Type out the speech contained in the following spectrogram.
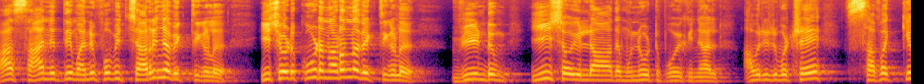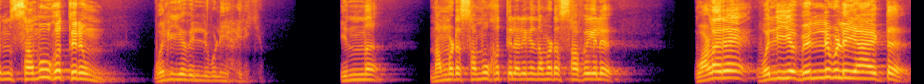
ആ സാന്നിധ്യം അനുഭവിച്ചറിഞ്ഞ വ്യക്തികൾ ഈശോയുടെ കൂടെ നടന്ന വ്യക്തികൾ വീണ്ടും ഈശോ ഇല്ലാതെ മുന്നോട്ട് പോയി കഴിഞ്ഞാൽ അവരൊരു പക്ഷേ സഭയ്ക്കും സമൂഹത്തിനും വലിയ വെല്ലുവിളിയായിരിക്കും. ഇന്ന് നമ്മുടെ സമൂഹത്തിൽ അല്ലെങ്കിൽ നമ്മുടെ സഭയിൽ വളരെ വലിയ വെല്ലുവിളിയായിട്ട്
